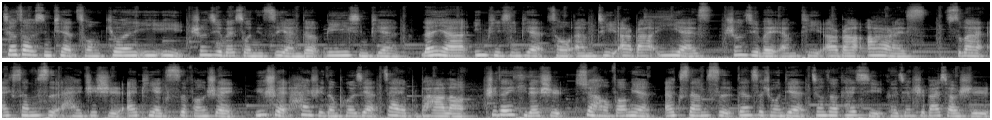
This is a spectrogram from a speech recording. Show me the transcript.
降噪芯片从 QNEE 升级为索尼自研的 V1 芯片，蓝牙音频芯片从 MT28ES 升级为 MT28RS。此外，XM4 还支持 IPX4 防水，雨水、汗水等泼溅再也不怕了。值得一提的是，续航方面，XM4 单次充电降噪开启可坚持八小时，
